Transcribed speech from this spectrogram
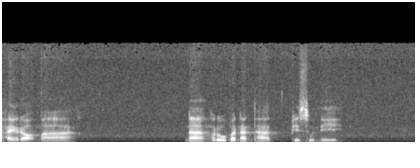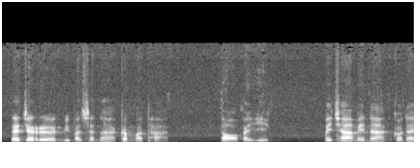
ไพเราะมาก นางรูปนันทาพิสุณี ได้เจริญวิปัสสนากรรมฐาน ต่อไปอีก ไม่ช้าไม่นานก็ได้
